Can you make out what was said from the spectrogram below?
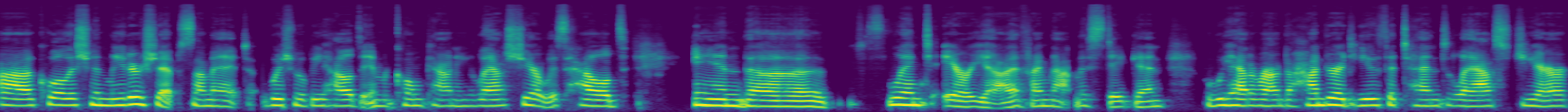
uh, Coalition Leadership Summit, which will be held in Macomb County. Last year it was held in the Flint area, if I'm not mistaken. But we had around 100 youth attend last year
